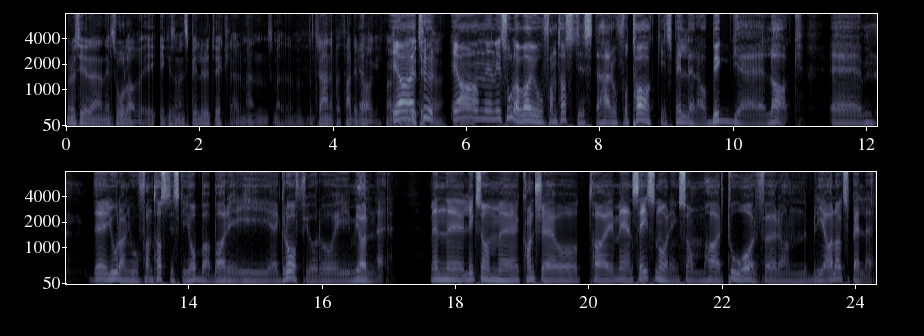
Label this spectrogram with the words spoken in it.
Men du sier eh, Nils Olav, ikke som en spillerutvikler, men som en trener på et ferdig lag. Kan, Ja, kan tror Ja, Nils Olav var jo fantastisk, det her å få tak i spillere og bygge lag. Eh, det gjorde han jo fantastiske jobber bare i eh, Gråfjord og i Mjølner. Men eh, liksom eh, kanskje å ta med en 16-åring som har to år før han blir A-lagsspiller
